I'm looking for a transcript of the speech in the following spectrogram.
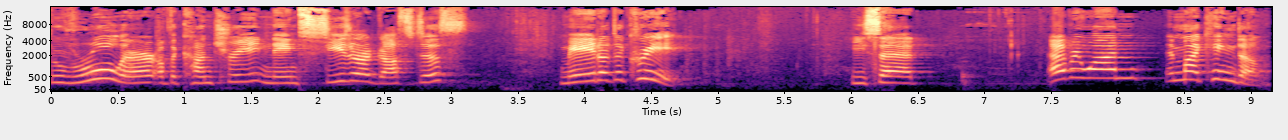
the ruler of the country, named Caesar Augustus, made a decree. He said, Everyone in my kingdom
